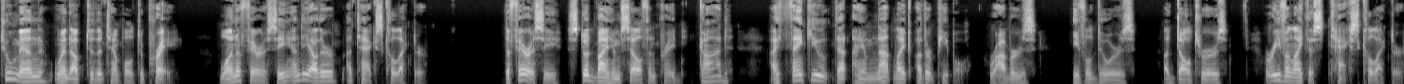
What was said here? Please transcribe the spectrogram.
Two men went up to the temple to pray, one a Pharisee and the other a tax collector. The Pharisee stood by himself and prayed, God, I thank you that I am not like other people, robbers, evildoers, adulterers, or even like this tax collector.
